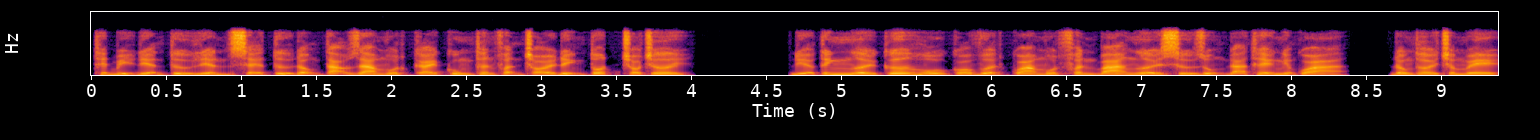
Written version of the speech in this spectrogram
thiết bị điện tử liền sẽ tự động tạo ra một cái cùng thân phận chói định tốt trò chơi. Địa tinh người cơ hồ có vượt qua một phần ba người sử dụng đã thể nghiệm qua, đồng thời trầm mê,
